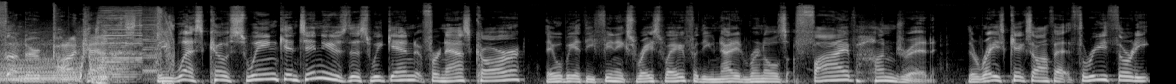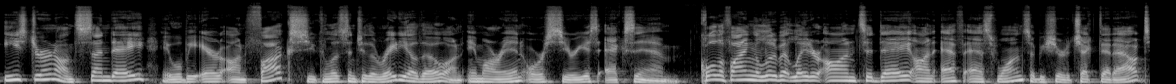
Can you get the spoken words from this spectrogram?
Thunder podcast. The West Coast swing continues this weekend for NASCAR. They will be at the Phoenix Raceway for the United Rentals 500. The race kicks off at 3:30 Eastern on Sunday. It will be aired on Fox. You can listen to the radio though on MRN or Sirius XM. Qualifying a little bit later on today on FS1, so be sure to check that out.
